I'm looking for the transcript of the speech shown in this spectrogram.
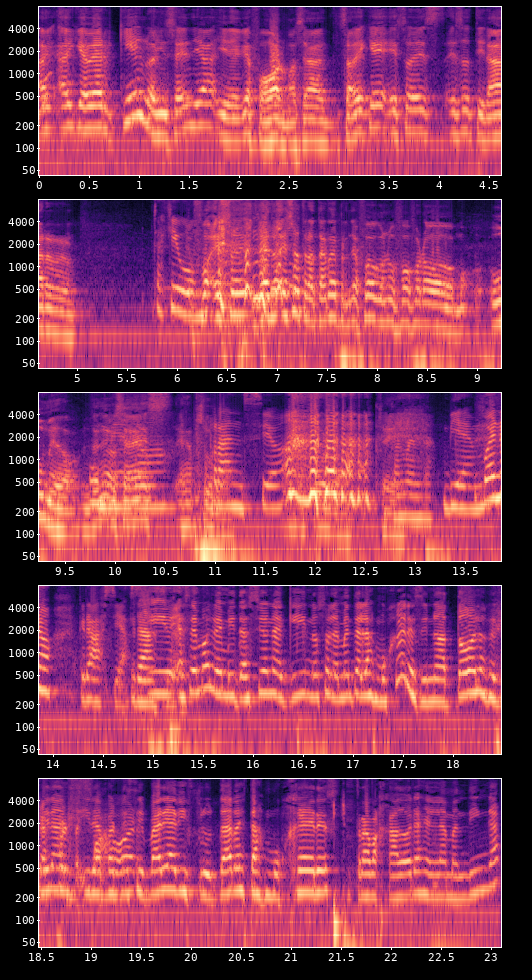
hay, hay que ver quién los incendia y de qué forma. O sea, ¿sabés qué? Eso es, eso es tirar... Chasquibum. Fo- Eso es, bueno, eso es tratar de prender fuego con un fósforo húmedo, ¿entendés? O sea, es, es absurdo. Rancio. Absurdo, sí. Totalmente. Bien, bueno, gracias. Gracias. Y hacemos la invitación aquí no solamente a las mujeres, sino a todos los que Pero quieran ir a participar y a disfrutar de estas mujeres trabajadoras en la mandinga,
